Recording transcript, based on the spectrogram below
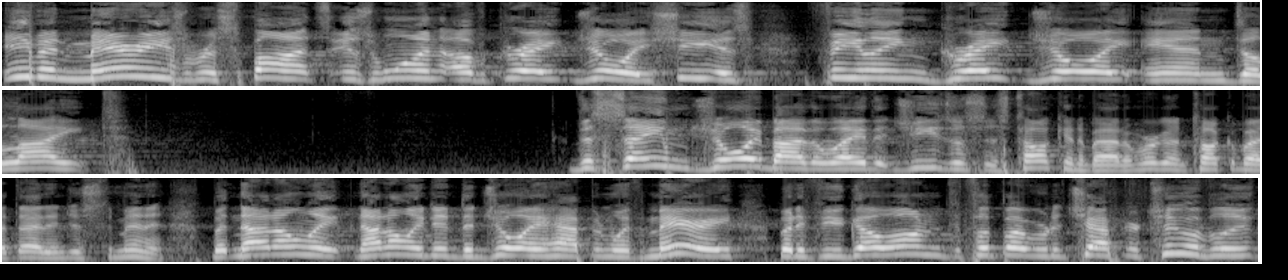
even Mary's response is one of great joy. She is feeling great joy and delight. The same joy, by the way, that Jesus is talking about, and we're going to talk about that in just a minute. But not only, not only did the joy happen with Mary, but if you go on to flip over to chapter 2 of Luke,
